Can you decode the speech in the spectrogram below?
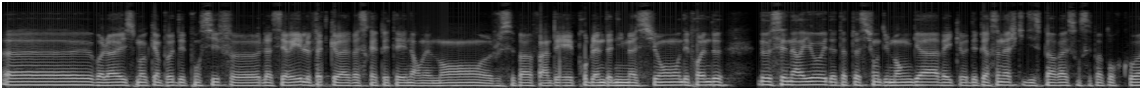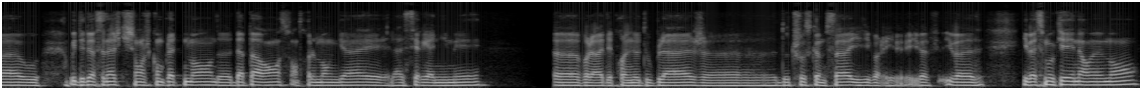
Voilà, il se moque un peu des poncifs de la série, le fait qu'elle va se répéter énormément, je sais pas, enfin des problèmes d'animation, des problèmes de, scénario et d'adaptation du manga avec des personnages qui disparaissent, on sait pas pourquoi, ou, des personnages qui changent complètement d'apparence entre le manga et la série animée. Euh, voilà, des problèmes de doublage, euh, d'autres choses comme ça. Il, voilà, il, va, il, va, il va se moquer énormément.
